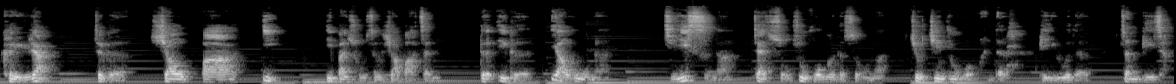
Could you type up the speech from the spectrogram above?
可以让这个消疤液，一般俗称消疤针的一个药物呢，即使呢在手术缝合的时候呢，就进入我们的皮肤的真皮层。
